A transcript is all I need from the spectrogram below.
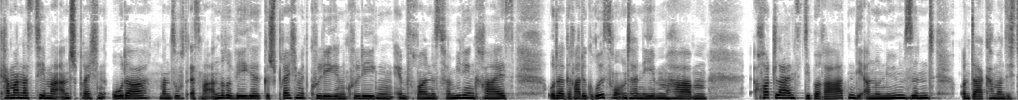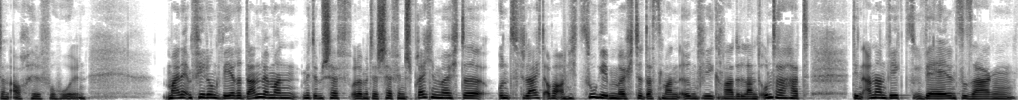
kann man das Thema ansprechen oder man sucht erstmal andere Wege, Gespräche mit Kolleginnen und Kollegen im Freundes-Familienkreis oder gerade größere Unternehmen haben Hotlines, die beraten, die anonym sind und da kann man sich dann auch Hilfe holen. Meine Empfehlung wäre dann, wenn man mit dem Chef oder mit der Chefin sprechen möchte und vielleicht aber auch nicht zugeben möchte, dass man irgendwie gerade Land unter hat, den anderen Weg zu wählen, zu sagen,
